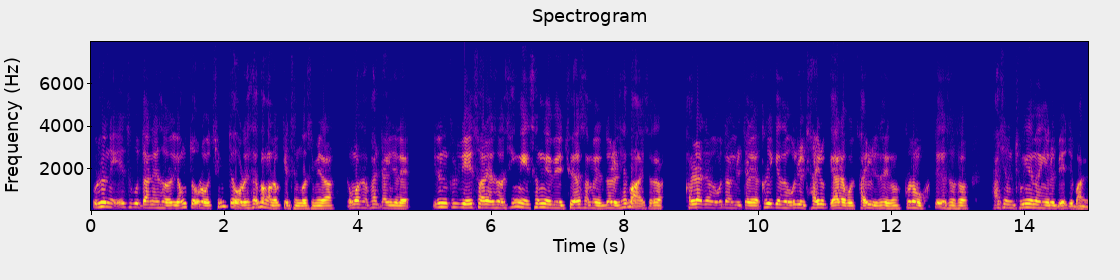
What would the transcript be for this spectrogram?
우리는 예수구도 안에서 영적으로 심적으로 해방을 얻게 된 것입니다. 로마서 8장 2절에 이런 그리스도 예수 안에서 생명의 성례의 죄와 삶에 너를 해방하셔서 갈라디아 5장 1절에 그리께서 우리를 자유롭게 하라고 자유를 주세요. 그러면 헛되게 서서 다시는 종의 명예를 매지 말라.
